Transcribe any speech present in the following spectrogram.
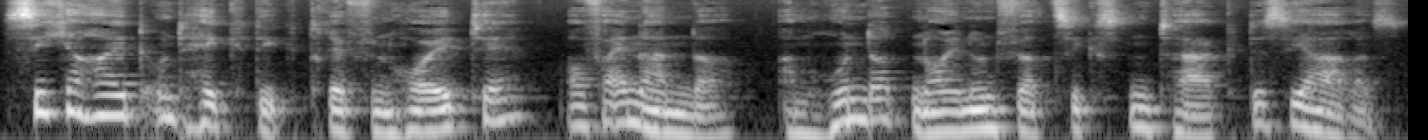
Sicherheit und Hektik treffen heute aufeinander am 149. Tag des Jahres,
